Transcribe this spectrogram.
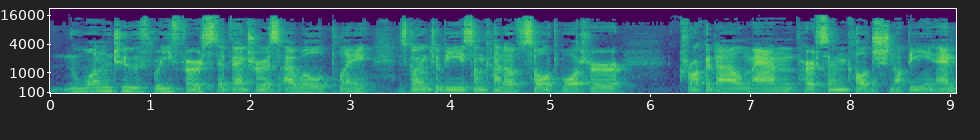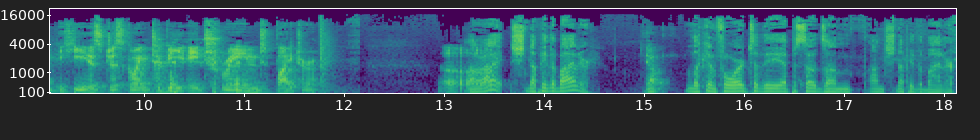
one, two, three first adventurers I will play is going to be some kind of saltwater crocodile man person called Schnuppy, and he is just going to be a trained biter. All right, Schnuppy the Biter. Yep. Looking forward to the episodes on on Schnuppy the Biter.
